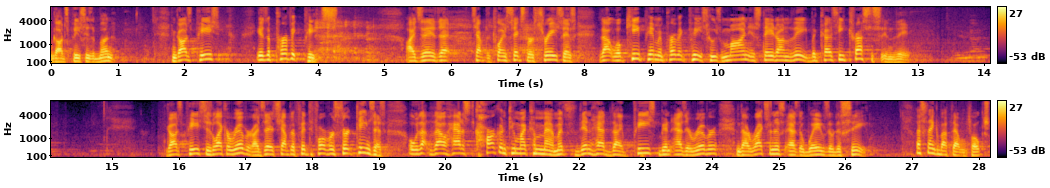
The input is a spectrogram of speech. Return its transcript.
God's peace is abundant. And God's peace is a perfect peace. Isaiah chapter 26, verse 3 says, Thou wilt keep him in perfect peace, whose mind is stayed on thee, because he trusts in thee. Amen. God's peace is like a river. Isaiah chapter 54, verse 13 says, Oh, that thou hadst hearkened to my commandments, then had thy peace been as a river, and thy righteousness as the waves of the sea. Let's think about that one, folks.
